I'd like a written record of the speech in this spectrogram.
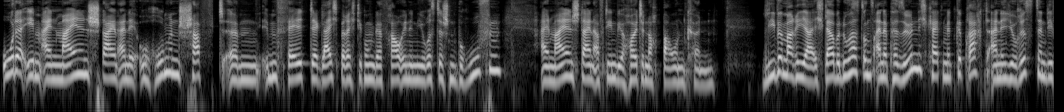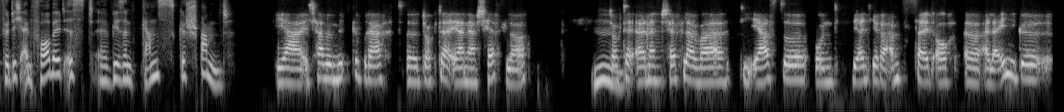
Oder eben ein Meilenstein, eine Errungenschaft ähm, im Feld der Gleichberechtigung der Frau in den juristischen Berufen ein Meilenstein, auf den wir heute noch bauen können. Liebe Maria, ich glaube, du hast uns eine Persönlichkeit mitgebracht, eine Juristin, die für dich ein Vorbild ist. Äh, wir sind ganz gespannt. Ja, ich habe mitgebracht äh, Dr. Erna Schäffler. Hm. Dr. Erna Schäffler war die erste und während ihrer Amtszeit auch äh, alleinige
